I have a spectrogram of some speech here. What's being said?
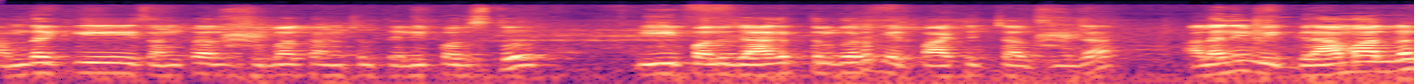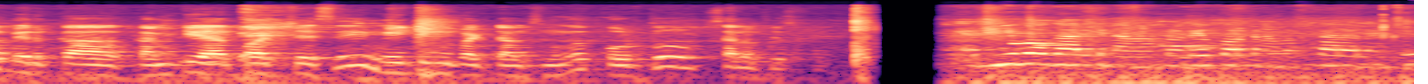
అందరికీ సంక్రాంతి శుభాకాంక్షలు తెలియపరుస్తూ ఈ పలు జాగ్రత్తలు కూడా మీరు పాటించాల్సిందిగా అలానే మీ గ్రామాల్లో మీరు క- కమిటీ ఏర్పాటు చేసి మీటింగ్ పెట్టాల్సిందిగా కోరుతూ సెలవు తీసుకుంటాం ఎంఈఓ గారికి నా హృదయపూర్వక నమస్కారాలండి.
